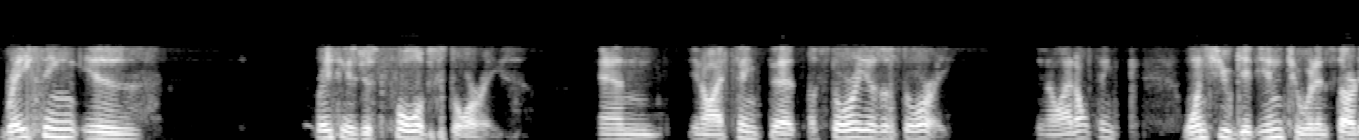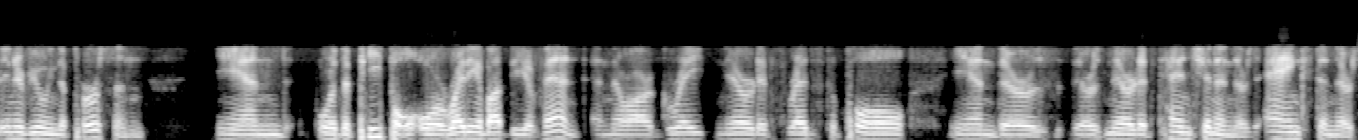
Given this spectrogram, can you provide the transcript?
racing is racing is just full of stories. And, you know, I think that a story is a story. You know, I don't think once you get into it and start interviewing the person and or the people or writing about the event and there are great narrative threads to pull and there's there's narrative tension and there's angst and there's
